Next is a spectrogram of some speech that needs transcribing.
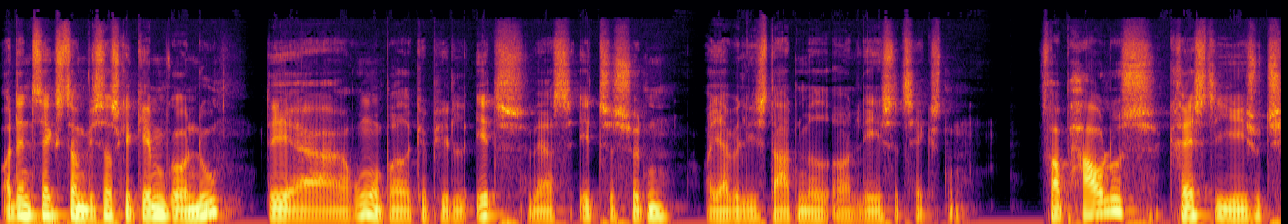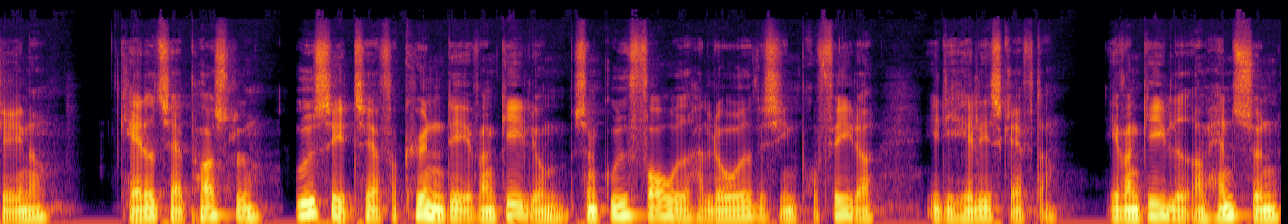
Og den tekst, som vi så skal gennemgå nu, det er Romerbrevet kapitel 1, vers 1-17, og jeg vil lige starte med at læse teksten. Fra Paulus, Kristi Jesu tjener, kaldet til apostel, udset til at forkynde det evangelium, som Gud forud har lovet ved sine profeter i de hellige skrifter. Evangeliet om hans søn,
